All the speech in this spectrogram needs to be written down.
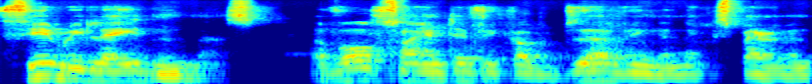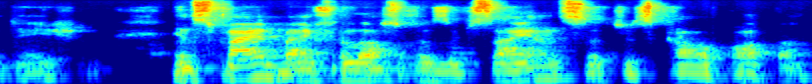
theory-ladenness of all scientific observing and experimentation, inspired by philosophers of science such as Karl Popper,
